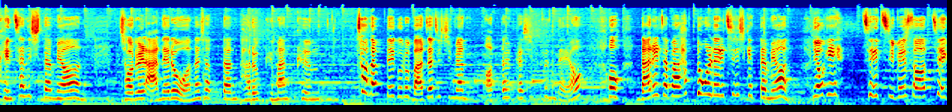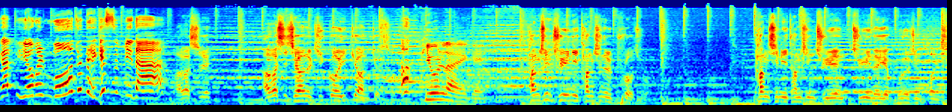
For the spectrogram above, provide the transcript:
괜찮으시다면 저를 아내로 원하셨던 바로 그만큼 처남댁으로 맞아주시면 어떨까 싶은데요. 어 나를 잡아 합동혼례를 치르시겠다면 여기 제 집에서 제가 비용을 모두 대겠습니다. 아가씨, 아가씨 제안을 기꺼이 껴안겠소. 비올라에게 당신 주인이 당신을 풀어줘. 당신이 당신 주인 주인에게 보여준 헌신,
